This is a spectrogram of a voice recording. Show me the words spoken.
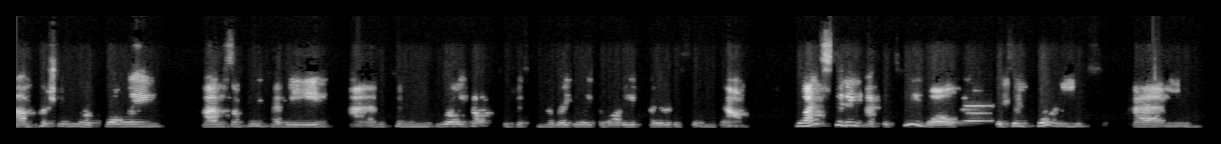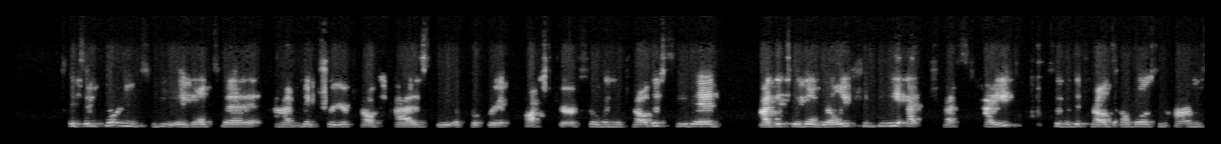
um, pushing or pulling um, something heavy um, can really help to just you know, regulate the body prior to sitting down. Once sitting at the table, it's important um, it's important to be able to um, make sure your child has the appropriate posture. So when the child is seated, uh, the table really should be at chest height so that the child's elbows and arms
